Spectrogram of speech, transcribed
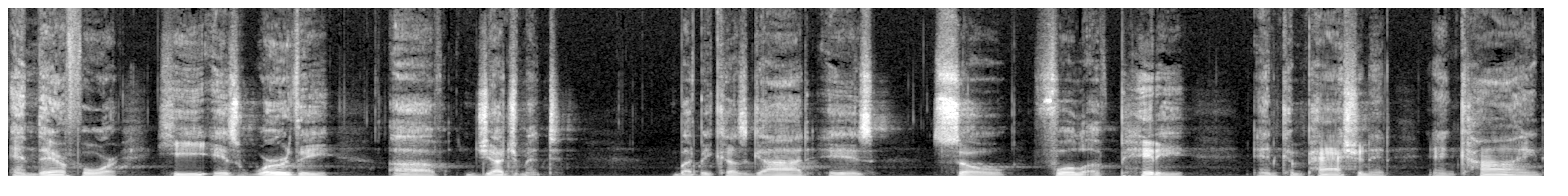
and therefore he is worthy of judgment. But because God is so full of pity and compassionate and kind,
